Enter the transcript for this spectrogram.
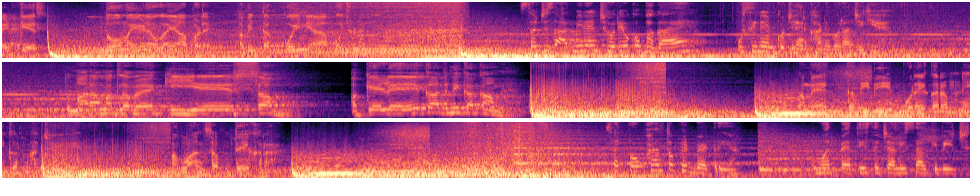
सुसाइड केस दो महीने हो गए यहाँ पड़े। अभी तक कोई नहीं आया पूछने। सर जिस आदमी ने इन छोरियों को भगाया है उसी ने इनको जहर खाने को राज़ी किया है। तुम्हारा मतलब है कि ये सब अकेले एक आदमी का काम है? हमें कभी भी बुरे कर्म नहीं करना चाहिए। भगवान सब देख रहा है। सर प्रोफ़ाइल तो फिट बैठ रही है। उम्र 35 से 40 साल के बीच।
